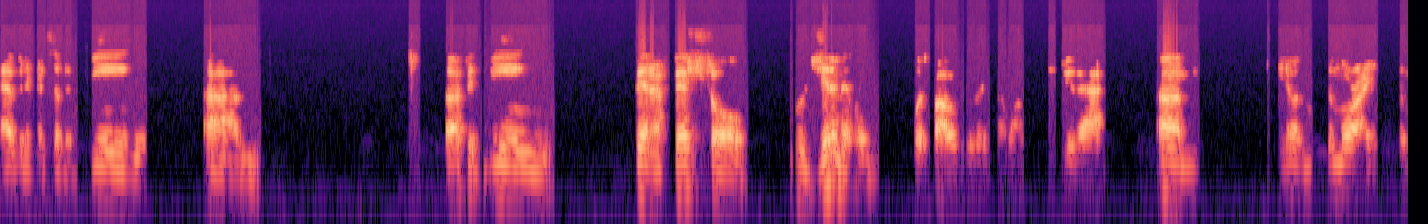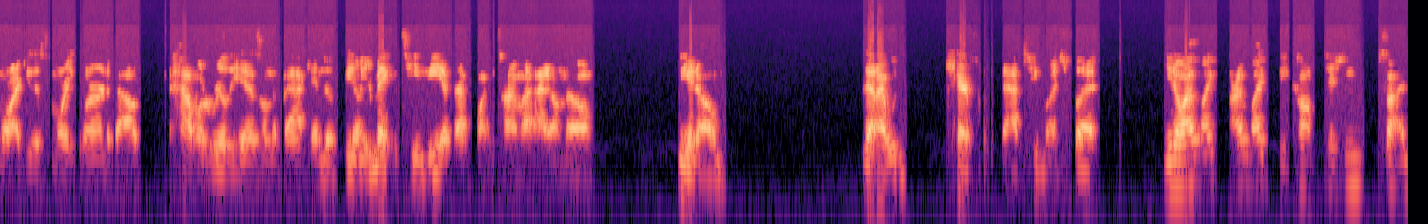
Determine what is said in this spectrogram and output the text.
evidence of it being um, of it being beneficial legitimately was probably the reason I wanted to do that. Um, you know, the more I the more I do this, the more you learn about how it really is on the back end of you know you're making TV at that point in time. I, I don't know, you know, that I would care for that too much, but you know, I like I like the competition side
